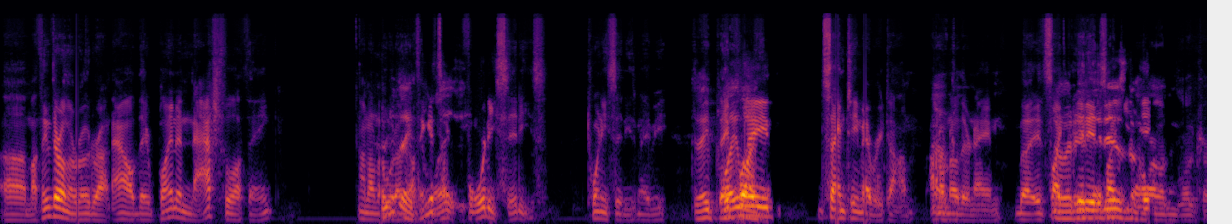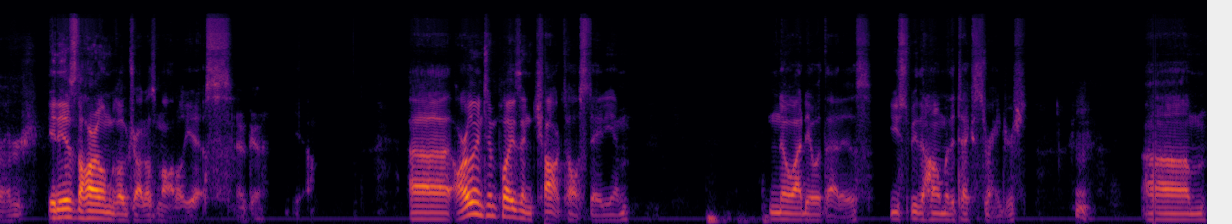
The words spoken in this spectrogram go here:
Um, I think they're on the road right now. They're playing in Nashville. I think. I don't know Who what. do I, think it's like forty cities, twenty cities maybe. Do they They play, play like? same team every time. I don't know their name, but it's So like it, it is, is. it like- the Harlem Globetrotters. it is the Harlem Globetrotters model. Yes. Okay. Yeah. Uh, Arlington plays in Choctaw Stadium. No idea what that is. Used to be the home of the Texas Rangers. Hmm. Um,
